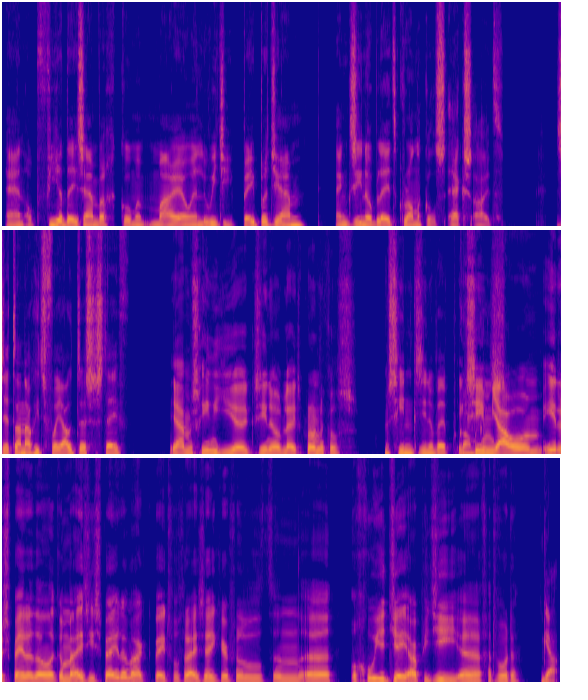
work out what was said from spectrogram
En op 4 december komen Mario en Luigi Paper Jam en Xenoblade Chronicles X uit. Zit daar nog iets voor jou tussen, Steve? Ja, misschien die eh, Xenoblade Chronicles. Misschien Xenoblade Ik Chronicles. zie hem jou eerder spelen dan ik hem mij zie spelen. Maar ik weet wel vrij zeker van dat het een, eh, een goede JRPG eh, gaat worden. Ja,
